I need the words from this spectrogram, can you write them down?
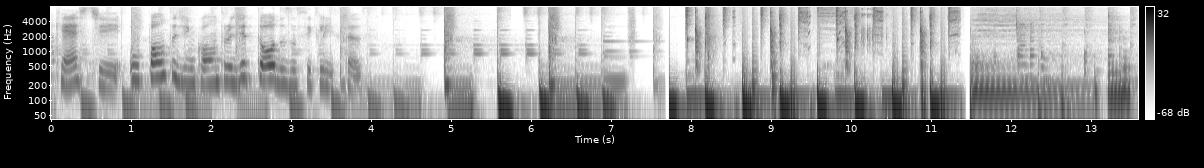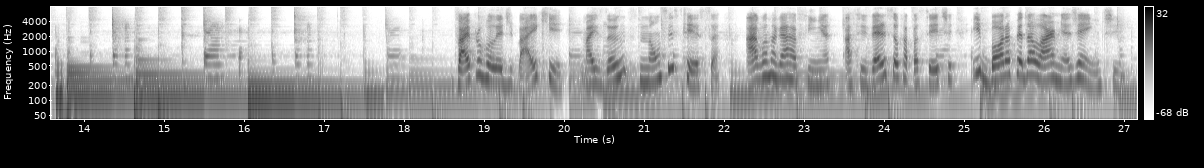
Cast, o ponto de encontro de todos os ciclistas. Vai pro rolê de bike? Mas antes, não se esqueça: água na garrafinha, afivere seu capacete e bora pedalar, minha gente!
